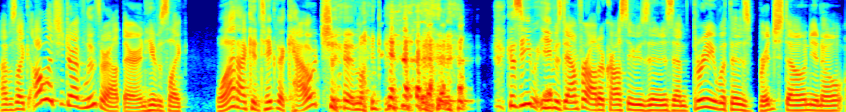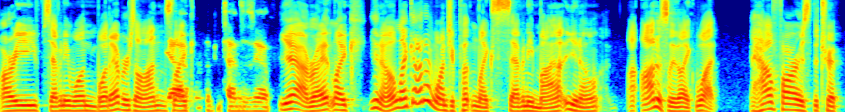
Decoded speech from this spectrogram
I was like, I'll let you drive Luther out there. And he was like, What? I can take the couch? and like because he he was down for autocross. He was in his M3 with his Bridgestone, you know, RE71 whatever's on. It's yeah, like, the Potenza's, yeah. yeah, right. Like, you know, like I don't want you putting like 70 miles, you know, honestly, like what? How far is the trip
